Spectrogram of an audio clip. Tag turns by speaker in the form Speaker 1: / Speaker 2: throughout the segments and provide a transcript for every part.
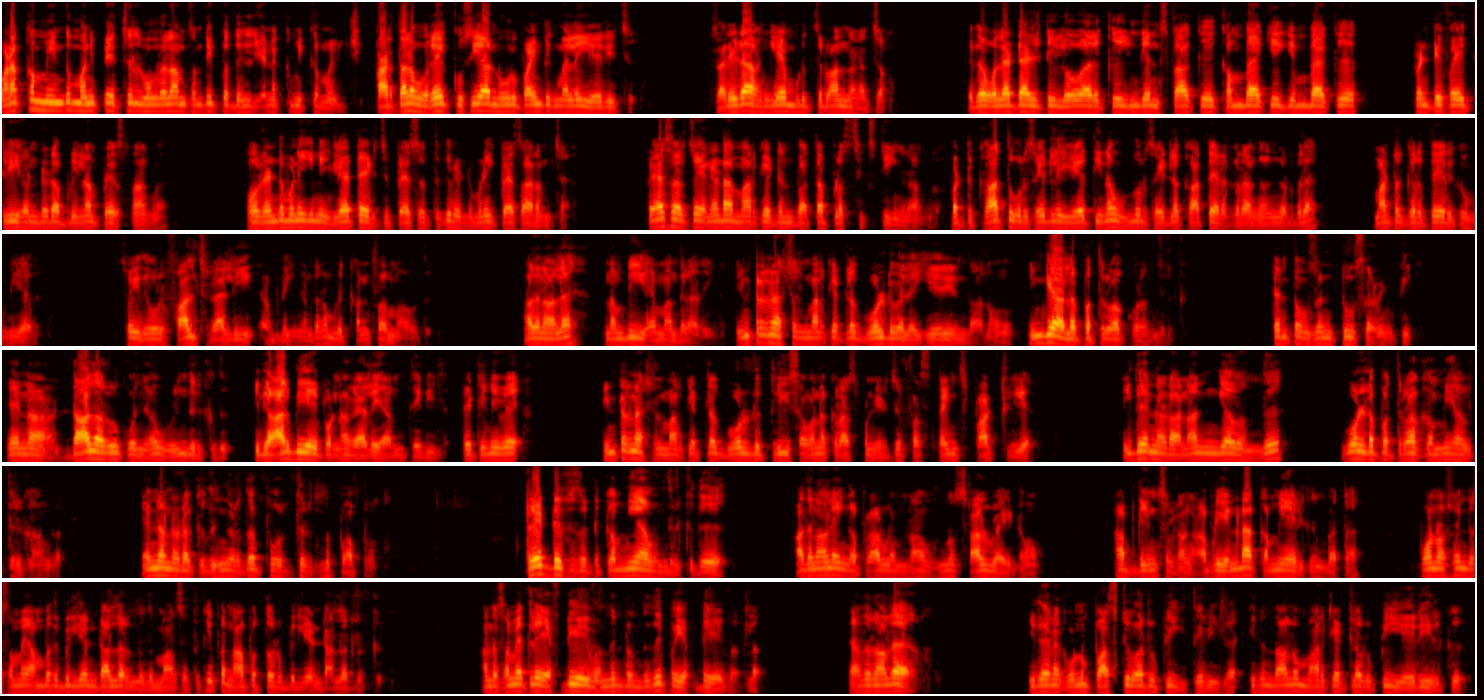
Speaker 1: வணக்கம் மீண்டும் மணிப்பேச்சில் உங்களெல்லாம் சந்திப்பதில் எனக்கு மிக்க மகிழ்ச்சி. அடுத்தால ஒரே குசியாக நூறு பாயிண்ட்டுக்கு மேலே ஏறிச்சு சரிடா அங்கேயே முடிச்சிடலான்னு நினச்சோம். ஏதோ ஒலட்டாலிட்டி லோவாக இருக்குது இந்தியன் ஸ்டாக்கு கம்பேக்கு கிம்பேக்கு டுவெண்ட்டி ஃபைவ் த்ரீ ஹண்ட்ரட் அப்படிலாம் பேசினாங்க. ஒரு ரெண்டு மணிக்கு நீங்கள் லேட் ஆகிடுச்சு பேசுறதுக்கு ரெண்டு மணிக்கு பேச ஆரம்பித்தேன் பேச ஆரம்பிச்சா என்னடா மார்க்கெட்டுன்னு பார்த்தா ப்ளஸ் சிக்ஸ்டிங்கிறாங்க பட் காற்று ஒரு சைடில் ஏற்றினா இன்னொரு சைடில் காற்றை இறக்குறாங்கங்கிறதுல மாற்று கருத்தே இருக்க முடியாது. ஸோ இது ஒரு ஃபால்ஸ் ரேலி அப்படிங்கிறது நம்மளுக்கு கன்ஃபார்ம் ஆகுது. அதனால் நம்பி ஏமாந்துடாதீங்க இன்டர்நேஷ்னல் மார்க்கெட்டில் கோல்டு விலை ஏறி இருந்தாலும் இந்தியாவில் பத்து ரூபா குறைஞ்சிருக்கு. டென் தௌசண்ட் டூ செவன்ட்டி ஏன்னா டாலரும் கொஞ்சம் விழுந்திருக்குது இது ஆர்பிஐ பண்ண வேலையான்னு தெரியல. பெட்டினிவே இன்டர்நேஷ்னல் மார்க்கெட்டில் கோல்டு த்ரீ செவனை கிராஸ் பண்ணிடுச்சு. ஃபஸ்ட் டைம் ஸ்பாட்லேயே இது என்னடானா இங்கே வந்து கோல்டை பத்து ரூபா கம்மியாக விற்றுருக்காங்க என்ன நடக்குதுங்கிறத பொறுத்திருந்து பார்ப்போம். ட்ரேட் டெபிசிட் கம்மியாக வந்திருக்குது. அதனால் எங்கள் ப்ராப்ளம்லாம் இன்னும் சால்வ் ஆகிடும் அப்படின்னு சொல்கிறாங்க அப்படி என்னடா கம்மியாக இருக்குதுன்னு பார்த்தா போன வருஷம் இந்த சமயம் ஐம்பது பில்லியன் டாலர் இருந்தது மாதத்துக்கு இப்போ நாற்பத்தோரு பில்லியன் டாலர் இருக்குது அந்த சமயத்தில் எஃப்டிஐ வந்துட்டு இருந்தது இப்போ எஃப்டிஐ வரல. அதனால் இது எனக்கு ஒன்றும் பாசிட்டிவாக ருப்பிக்கு தெரியல. இருந்தாலும் மார்க்கெட்டில் ருப்பி ஏறி இருக்குது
